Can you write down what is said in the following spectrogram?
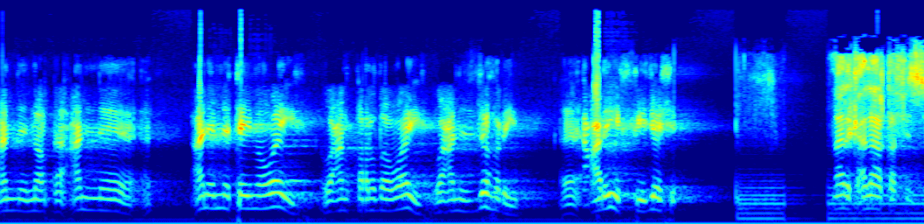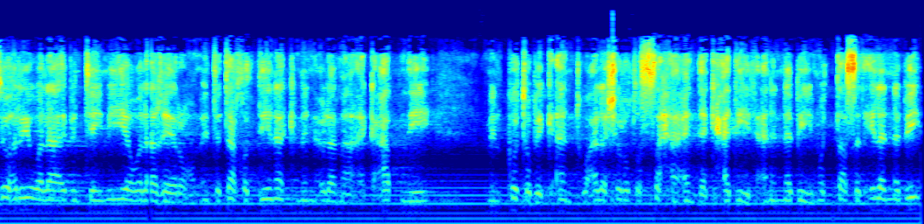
عن عن عن ابن تيموي وعن قرضوي وعن الزهري. عريف في جيش. ما لك علاقة في الزهري ولا ابن تيمية ولا غيرهم؟ أنت تأخذ دينك من علمائك عطني من كتبك أنت وعلى شروط الصحة عندك حديث عن النبي متصل إلى النبي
